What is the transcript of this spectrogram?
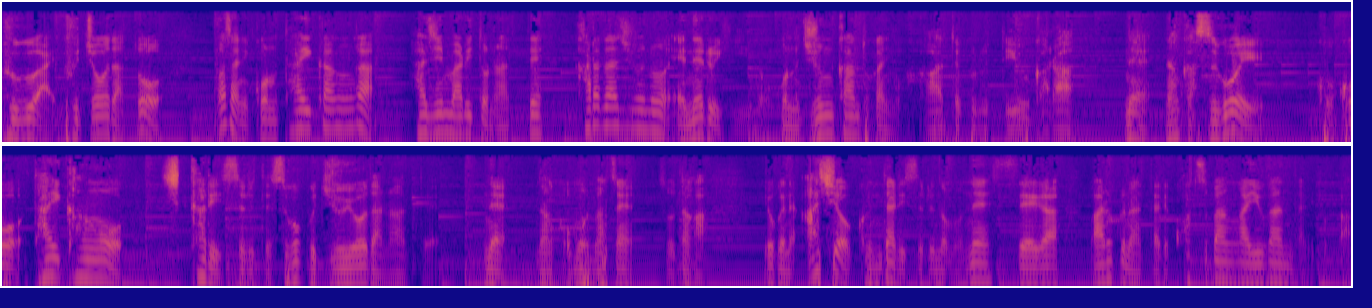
不具合、不調だと、まさにこの体幹が始まりとなって、体中のエネルギーのこの循環とかにも関わってくるっていうから、ね、なんかすごい、ここ、体幹をしっかりするってすごく重要だなって、ね、なんか思いません？そう、だから、よくね、足を組んだりするのもね、姿勢が悪くなったり、骨盤が歪んだりとか、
